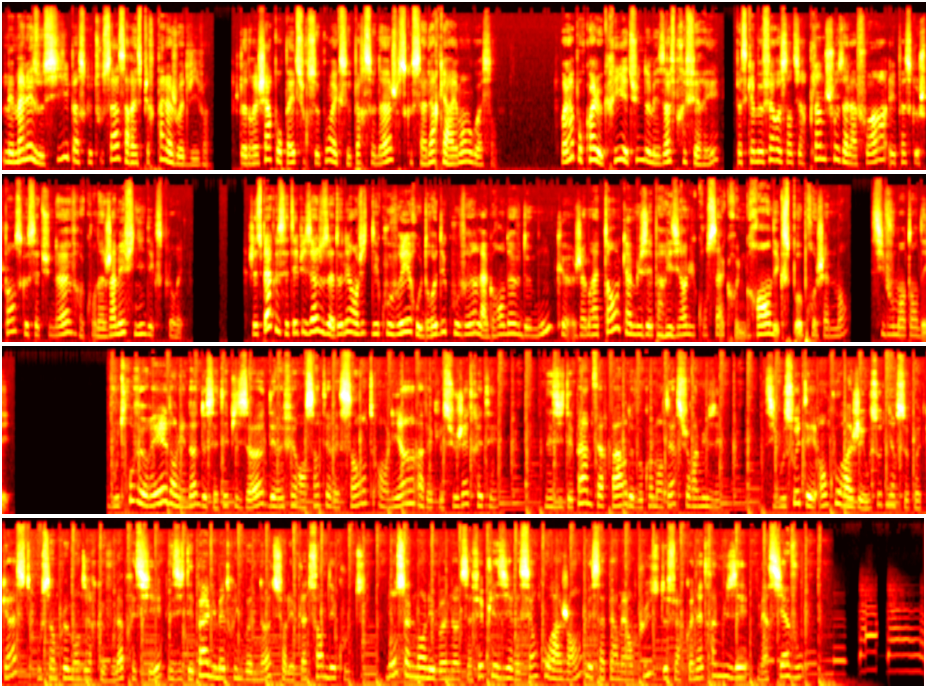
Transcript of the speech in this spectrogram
Mais malaise aussi parce que tout ça, ça respire pas la joie de vivre. Je donnerais cher pour pas être sur ce pont avec ce personnage parce que ça a l'air carrément angoissant. Voilà pourquoi le cri est une de mes œuvres préférées, parce qu'elle me fait ressentir plein de choses à la fois et parce que je pense que c'est une œuvre qu'on n'a jamais fini d'explorer. J'espère que cet épisode vous a donné envie de découvrir ou de redécouvrir la grande œuvre de Munch. J'aimerais tant qu'un musée parisien lui consacre une grande expo prochainement, si vous m'entendez. Vous trouverez dans les notes de cet épisode des références intéressantes en lien avec le sujet traité. N'hésitez pas à me faire part de vos commentaires sur un musée. Si vous souhaitez encourager ou soutenir ce podcast, ou simplement dire que vous l'appréciez, n'hésitez pas à lui mettre une bonne note sur les plateformes d'écoute. Non seulement les bonnes notes ça fait plaisir et c'est encourageant, mais ça permet en plus de faire connaître un musée. Merci à vous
